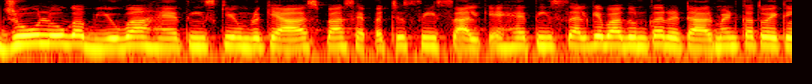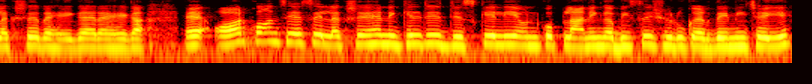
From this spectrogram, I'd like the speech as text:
जो लोग अब युवा हैं, तीस की उम्र के आसपास है, पच्चीस, तीस साल के हैं, तीस साल के बाद उनका रिटायरमेंट का तो एक लक्ष्य रहेगा रहेगा। और कौन से ऐसे लक्ष्य हैं, निखिल जी, जिसके लिए उनको प्लानिंग अभी से शुरू कर देनी चाहिए?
